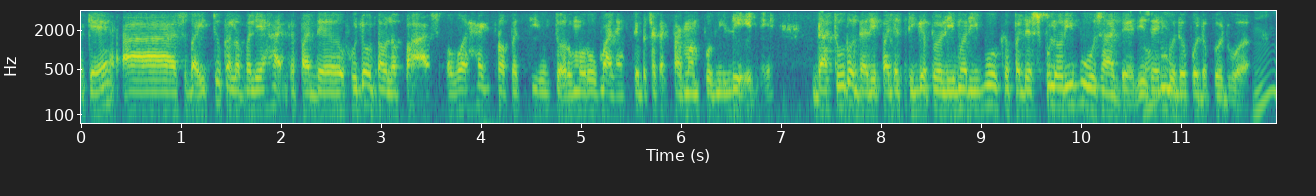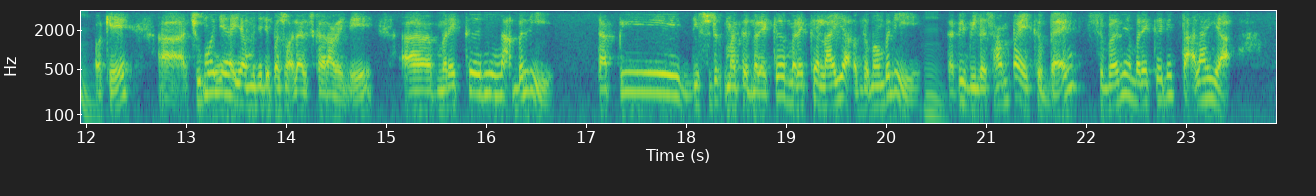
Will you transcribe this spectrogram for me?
Okey, uh, sebab itu kalau melihat kepada hujung tahun lepas, overhang property untuk rumah-rumah yang kita bercakap tentang mampu milik ini dah turun daripada 35,000 kepada 10,000 sahaja di Disember oh. 2022. Hmm. Okey, uh, cumanya yang menjadi persoalan sekarang ini, uh, mereka ni nak beli tapi di sudut mata mereka mereka layak untuk membeli hmm. tapi bila sampai ke bank sebenarnya mereka ni tak layak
